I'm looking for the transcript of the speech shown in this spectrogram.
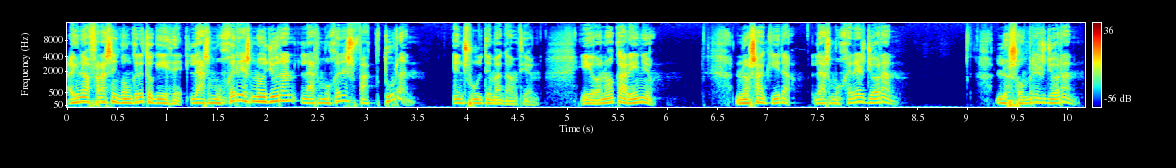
Hay una frase en concreto que dice, las mujeres no lloran, las mujeres facturan en su última canción. Y digo, no, cariño, no Shakira, las mujeres lloran, los hombres lloran.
